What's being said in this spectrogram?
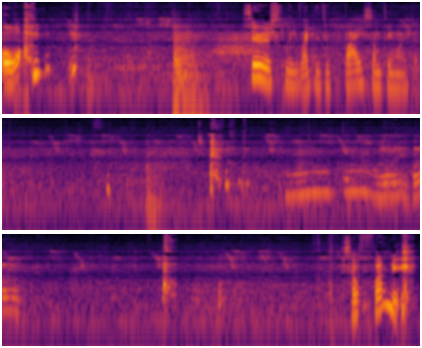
oh. Seriously, why did you buy something like that? so funny.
